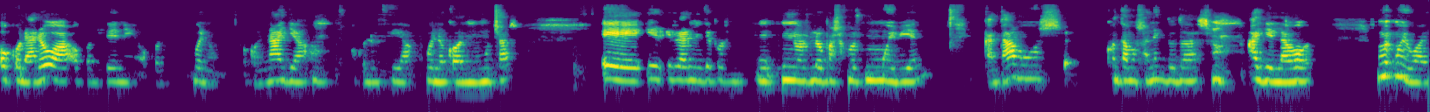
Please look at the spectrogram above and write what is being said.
o con Aroa, o con Irene, o con, bueno, o con Naya, o con Lucía, bueno, con muchas. Eh, y, y, realmente pues nos lo pasamos muy bien. Cantamos, contamos anécdotas ahí en la voz. Muy, muy guay.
